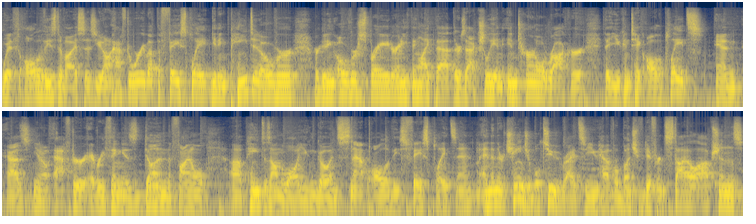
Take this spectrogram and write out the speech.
with all of these devices. You don't have to worry about the faceplate getting painted over or getting oversprayed or anything like that. There's actually an internal rocker that you can take all the plates and as you know, after everything is done, the final uh, paint is on the wall, you can go and snap all of these face plates in. And then they're changeable too, right? So you have a bunch of different style options.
